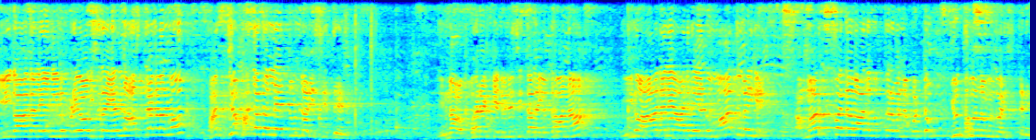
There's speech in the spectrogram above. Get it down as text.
ಈಗಾಗಲೇ ನೀನು ಪ್ರಯೋಗಿಸಿದ ಎಲ್ಲ ಅಸ್ತ್ರಗಳನ್ನು ಮಧ್ಯಪಥದಲ್ಲೇ ತುಂಡರಿಸಿದ್ದೇನೆ. ನಿನ್ನ ಅಬ್ಬರಕ್ಕೆ ನಿಲ್ಲಿಸಿದ್ದಲ್ಲ ಯುದ್ಧವನ್ನ? ನೀನು ಆಗಲೇ ಆಡಿದ ಎಂದು ಮಾತುಗಳಿಗೆ ಸಮರ್ಪಕವಾದ ಉತ್ತರವನ್ನು ಕೊಟ್ಟು ಯುದ್ಧವನ್ನು ಮುಂದುವರಿಸುತ್ತೇನೆ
